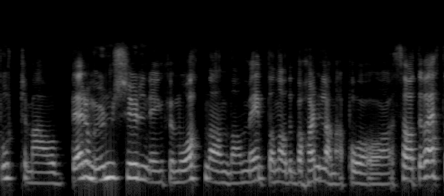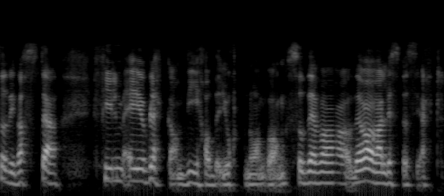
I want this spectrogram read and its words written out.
bort til meg og ber om unnskyldning for måten han, han mente han hadde behandla meg på, og sa at det var et av de beste filmøyeblikkene de hadde gjort noen gang. Så det var, det var veldig spesielt.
